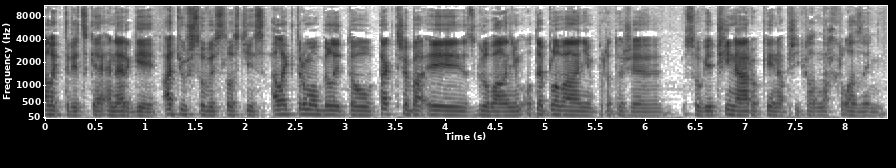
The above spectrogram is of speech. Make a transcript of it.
elektrické energii, ať už v souvislosti s elektromobilitou, tak třeba i s globálním oteplováním, protože jsou větší nároky například na chlazení.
